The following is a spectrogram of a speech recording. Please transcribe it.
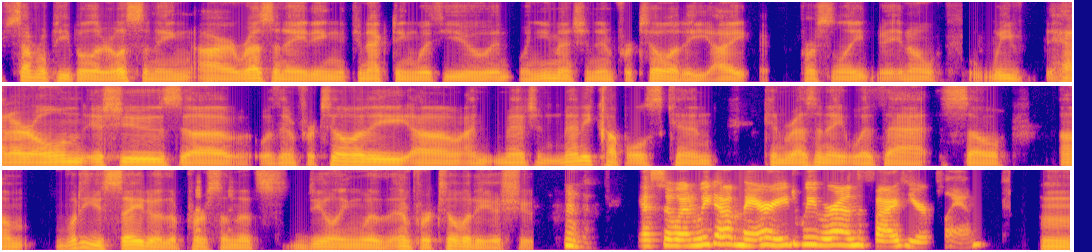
several people that are listening are resonating, connecting with you. And when you mentioned infertility, I personally you know we've had our own issues uh, with infertility uh, i imagine many couples can can resonate with that so um, what do you say to the person that's dealing with infertility issues yeah so when we got married we were on the five year plan hmm.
